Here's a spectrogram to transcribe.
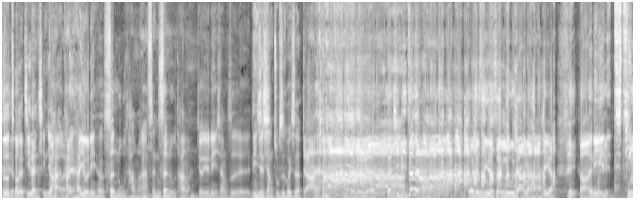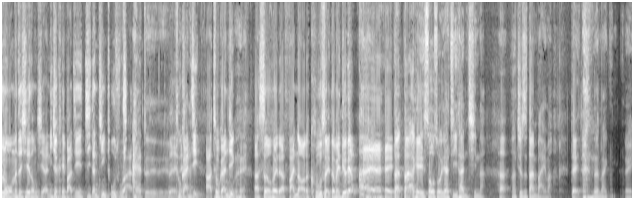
说吐了鸡蛋清就好了。它它有点像生炉汤啊，生生炉汤啊，就有点像是。你是想株式会社？对对对对，举例真的好，我就是你的生炉汤啊！哎呀啊，你听了我们这些东西啊，你就可以把这些鸡蛋清吐出来。哎，对对对对，吐干净啊，吐干净啊，社会的烦恼的苦水都被丢掉。哎，大大家可以搜索一下鸡蛋清呐，啊，就是蛋白嘛。对，那蛮对。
